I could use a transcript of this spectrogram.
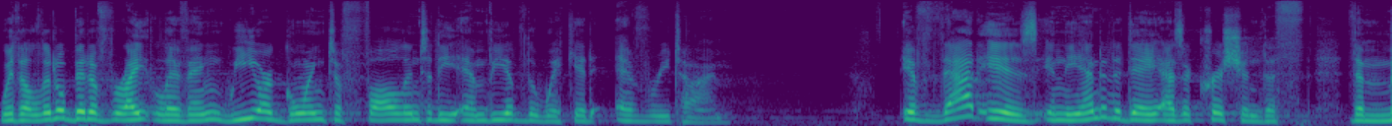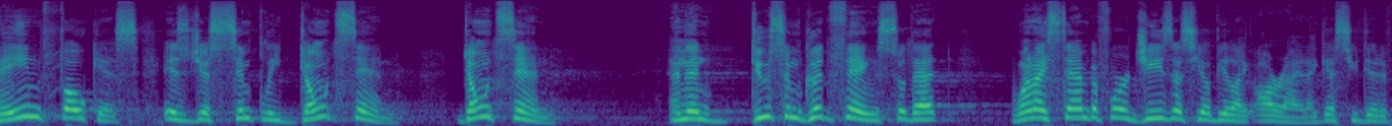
with a little bit of right living, we are going to fall into the envy of the wicked every time. If that is, in the end of the day, as a Christian, the, the main focus is just simply don't sin, don't sin, And then do some good things so that when I stand before Jesus, he'll be like, all right, I guess you did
